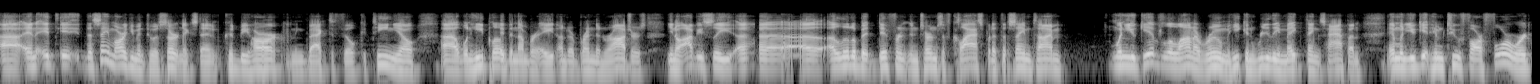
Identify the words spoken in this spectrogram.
uh, and it, it, the same argument to a certain extent could be harkening back to phil Coutinho uh, when he played the number eight under brendan rodgers you know, obviously a, uh, a, a little bit different in terms of class, but at the same time, when you give Lallana room, he can really make things happen. And when you get him too far forward,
